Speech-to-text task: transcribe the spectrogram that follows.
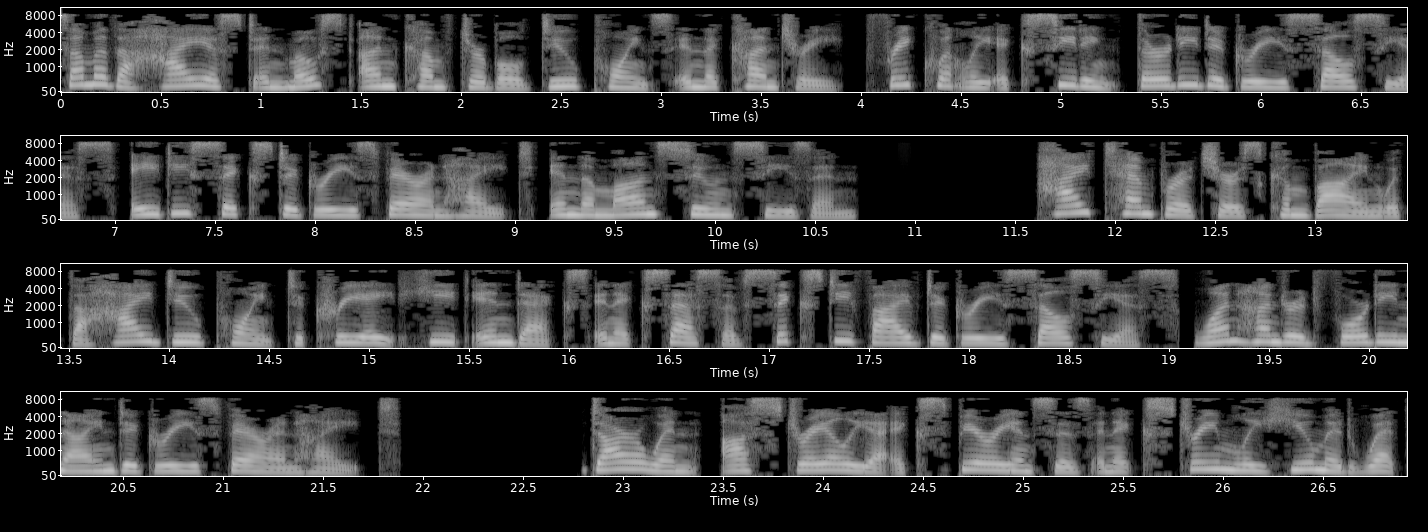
some of the highest and most uncomfortable dew points in the country, frequently exceeding 30 degrees Celsius 86 degrees Fahrenheit in the monsoon season. High temperatures combine with the high dew point to create heat index in excess of 65 degrees Celsius 149 degrees Fahrenheit. Darwin, Australia experiences an extremely humid wet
